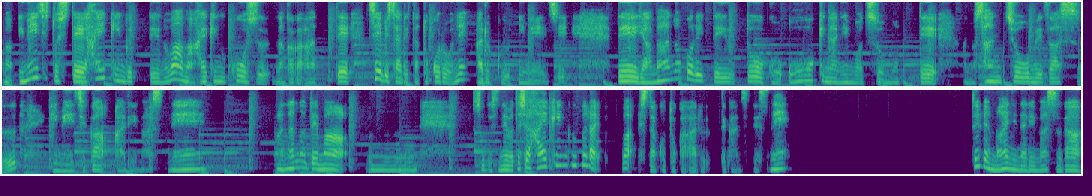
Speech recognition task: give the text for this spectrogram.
まあ、イメージとしてハイキングっていうのは、まあ、ハイキングコースなんかがあって整備されたところをね歩くイメージで山登りっていうとこう大きな荷物を持ってあの山頂を目指すイメージがありますね。まあ、なのでまあうんそうですね私はハイキングぐらいはしたことがあるって感じですね。ずいぶん前になりますが、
